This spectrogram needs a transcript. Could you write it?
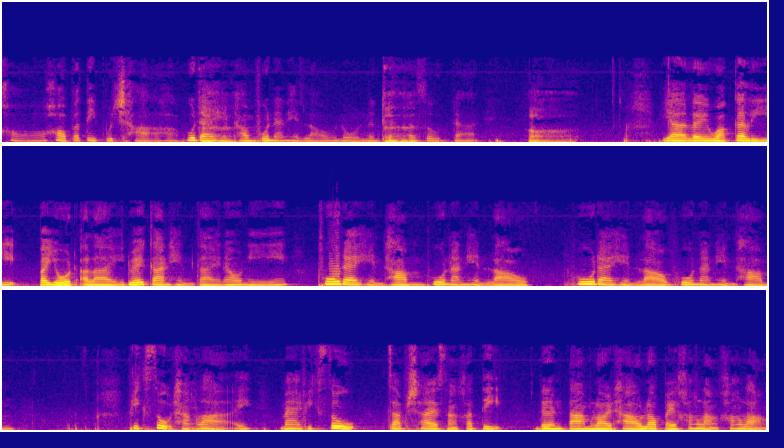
ขอขอปฏิปุจฉาค่ะ ผู้ใดเห็นธรรมผู้นั้นเห็นเราหนูนึกถึงพระสูตรได้อ่าอย่าเลยวักกะลิประโยชน์อะไรด้วยการเห็นกายเน่านี้ ผู้ใดเห็นธรรมผู้นั้นเห็นเรา ผู้ใดเห็นเรา ผู้นั้นเห็นธรรม ภิกษุทั้งหลาย แม่ภิกษุจับชายสังคติ เดินตามรอยเท้าเราไปข้างหลังข้างหลัง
